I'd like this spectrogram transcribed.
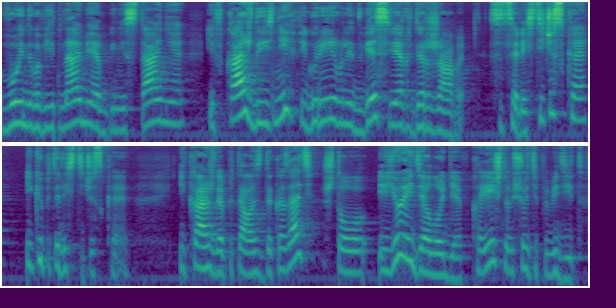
войны во Вьетнаме Афганистане, и в каждой из них фигурировали две сверхдержавы – социалистическая и капиталистическая. И каждая пыталась доказать, что ее идеология в конечном счете победит.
